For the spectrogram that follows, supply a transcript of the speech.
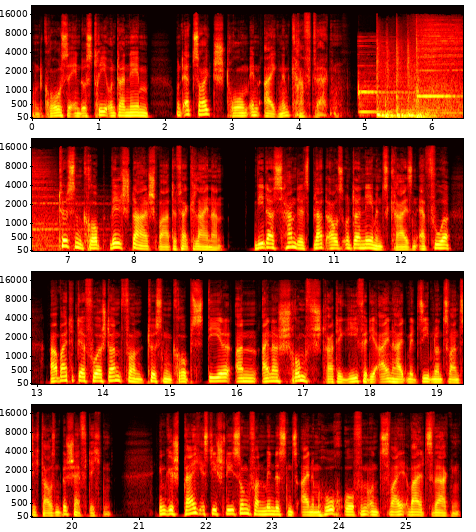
und große Industrieunternehmen und erzeugt Strom in eigenen Kraftwerken. ThyssenKrupp will Stahlsparte verkleinern. Wie das Handelsblatt aus Unternehmenskreisen erfuhr, arbeitet der Vorstand von ThyssenKrupp Steel an einer Schrumpfstrategie für die Einheit mit 27.000 Beschäftigten. Im Gespräch ist die Schließung von mindestens einem Hochofen und zwei Walzwerken.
